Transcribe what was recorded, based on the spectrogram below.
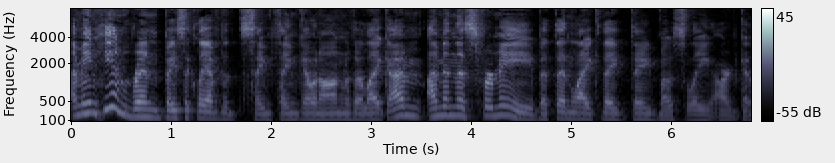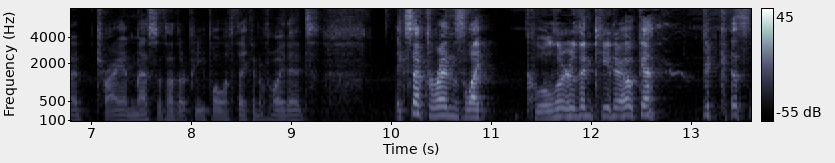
I mean, he and Ren basically have the same thing going on, where they're like, "I'm I'm in this for me," but then like they they mostly aren't gonna try and mess with other people if they can avoid it. Except Ren's like cooler than Kitaoka because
